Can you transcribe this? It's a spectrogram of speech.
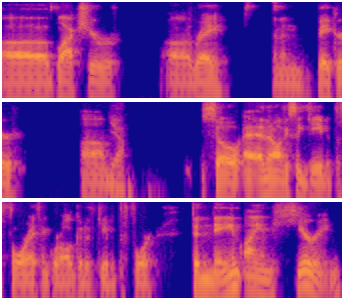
uh Blacksher, uh Ray, and then Baker. Um, Yeah. So and then obviously Gabe at the four. I think we're all good with Gabe at the four. The name I am hearing,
